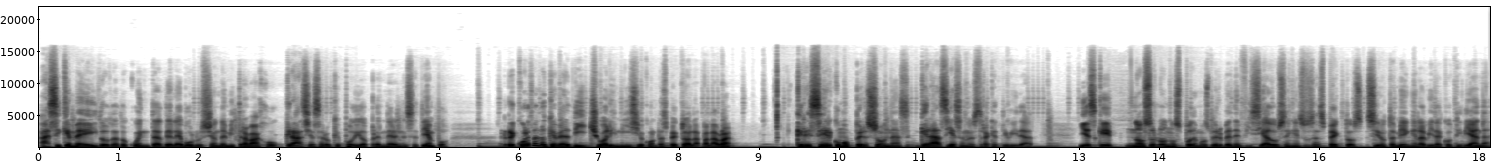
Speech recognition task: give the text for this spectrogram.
Así que me he ido dando cuenta de la evolución de mi trabajo gracias a lo que he podido aprender en ese tiempo. ¿Recuerdan lo que había dicho al inicio con respecto a la palabra? Crecer como personas gracias a nuestra creatividad. Y es que no solo nos podemos ver beneficiados en esos aspectos, sino también en la vida cotidiana.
